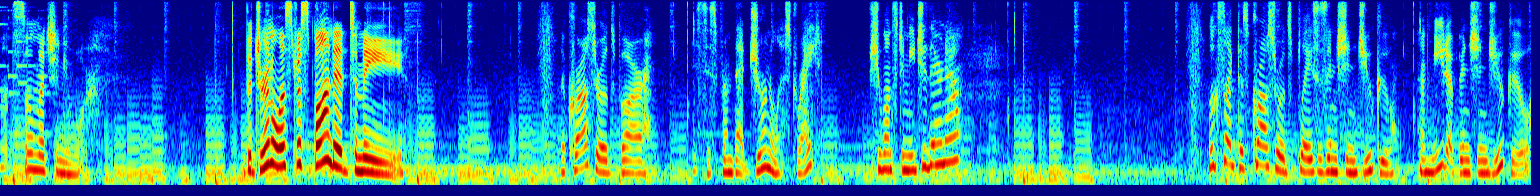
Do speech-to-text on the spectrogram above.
Not so much anymore. The journalist responded to me. The Crossroads Bar. Is from that journalist, right? She wants to meet you there now? Looks like this Crossroads place is in Shinjuku. A meetup in Shinjuku.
